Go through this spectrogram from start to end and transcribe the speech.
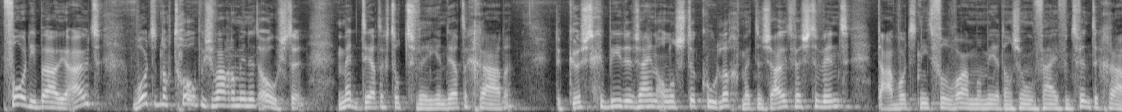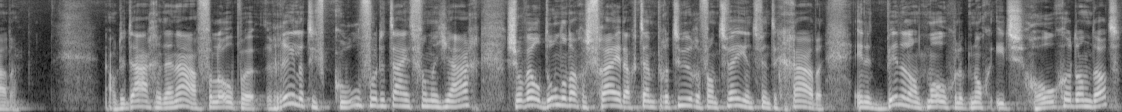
Voor die buien uit wordt het nog tropisch warm in het oosten met 30 tot 32 graden. De kustgebieden zijn al een stuk koeler met een zuidwestenwind. Daar wordt het niet veel warmer meer dan zo'n 25 graden. Nou, de dagen daarna verlopen relatief koel voor de tijd van het jaar. Zowel donderdag als vrijdag temperaturen van 22 graden. In het binnenland mogelijk nog iets hoger dan dat.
